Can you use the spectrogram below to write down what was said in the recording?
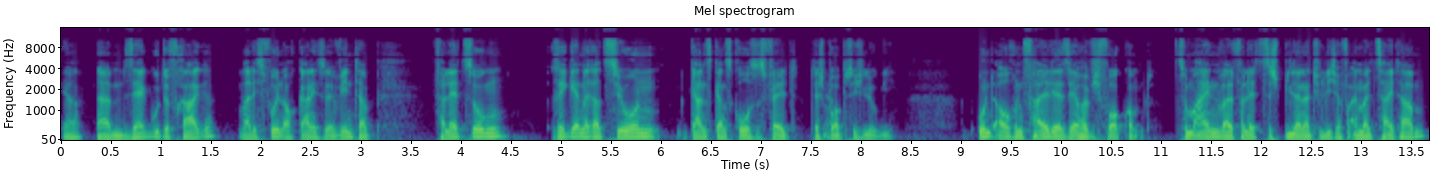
Ja, ähm, sehr gute Frage, weil ich es vorhin auch gar nicht so erwähnt habe. Verletzungen, Regeneration, ganz, ganz großes Feld der Sportpsychologie. Und auch ein Fall, der sehr häufig vorkommt. Zum einen, weil verletzte Spieler natürlich auf einmal Zeit haben.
